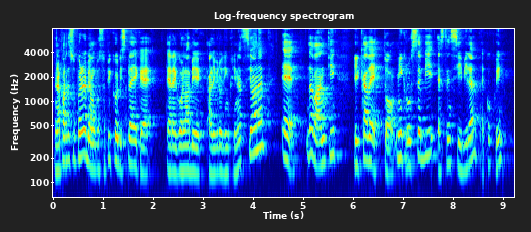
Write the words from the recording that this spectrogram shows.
Nella parte superiore abbiamo questo piccolo display che è regolabile a livello di inclinazione e davanti il cavetto micro USB estensibile, ecco qui,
